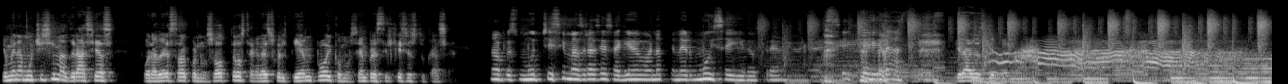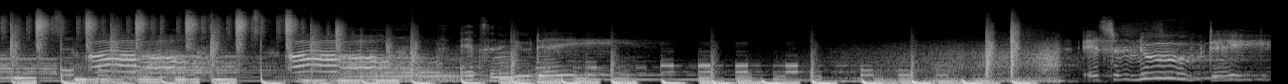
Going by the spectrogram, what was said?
Jimena, muchísimas gracias por haber estado con nosotros, te agradezco el tiempo y como siempre, que es tu casa. No, pues muchísimas gracias. Aquí me van a tener muy seguido, creo. Así que gracias. gracias, Pepe. it's a new day. It's a new day.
